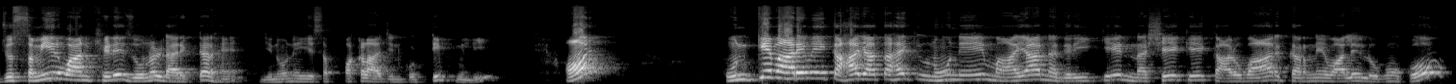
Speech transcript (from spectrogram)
जो समीर वानखेड़े जोनल डायरेक्टर हैं, जिन्होंने ये सब पकड़ा, जिनको टिप मिली, और उनके बारे में कहा जाता है कि उन्होंने माया नगरी के नशे के कारोबार करने वाले लोगों को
